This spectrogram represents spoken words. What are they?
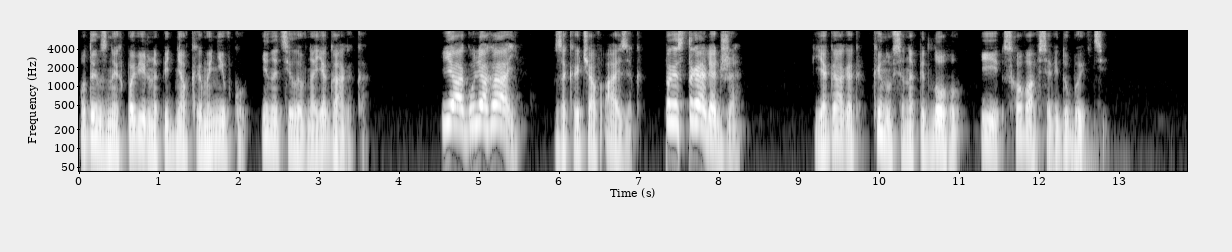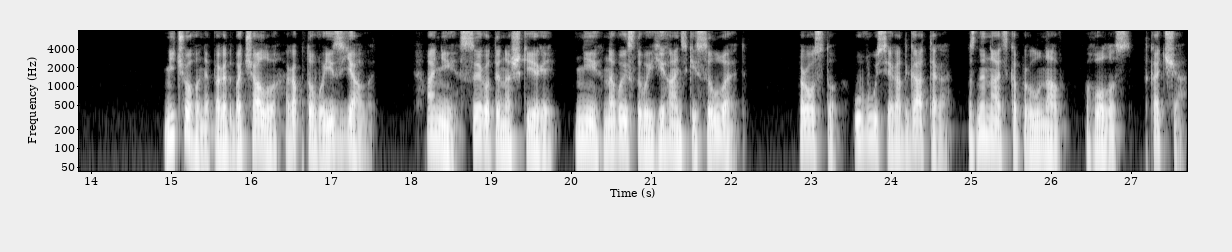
один з них повільно підняв кременівку і націлив на ягарика. Ягу, лягай. закричав Айзек. Перестрелять же. Ягарик кинувся на підлогу і сховався від убивці. Нічого не передбачало раптової зяви ані сироти на шкірі, ні нависливий гігантський силует. Просто у вусі Радгатера зненацька пролунав голос ткача.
